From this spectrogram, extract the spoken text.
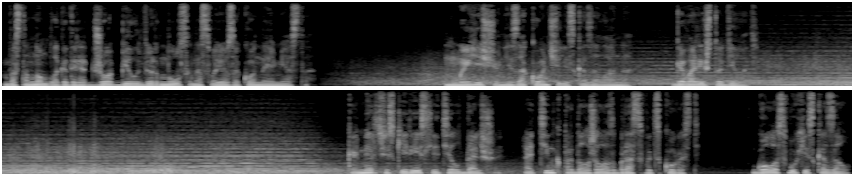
в основном благодаря Джо, Билл вернулся на свое законное место. «Мы еще не закончили», — сказала она. «Говори, что делать». Коммерческий рейс летел дальше, а Тинг продолжала сбрасывать скорость. Голос в ухе сказал.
